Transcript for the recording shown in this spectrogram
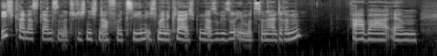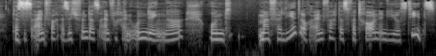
Ich kann das Ganze natürlich nicht nachvollziehen. Ich meine, klar, ich bin da sowieso emotional drin. Aber ähm, das ist einfach, also ich finde das einfach ein Unding, ne? Und man verliert auch einfach das Vertrauen in die Justiz.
